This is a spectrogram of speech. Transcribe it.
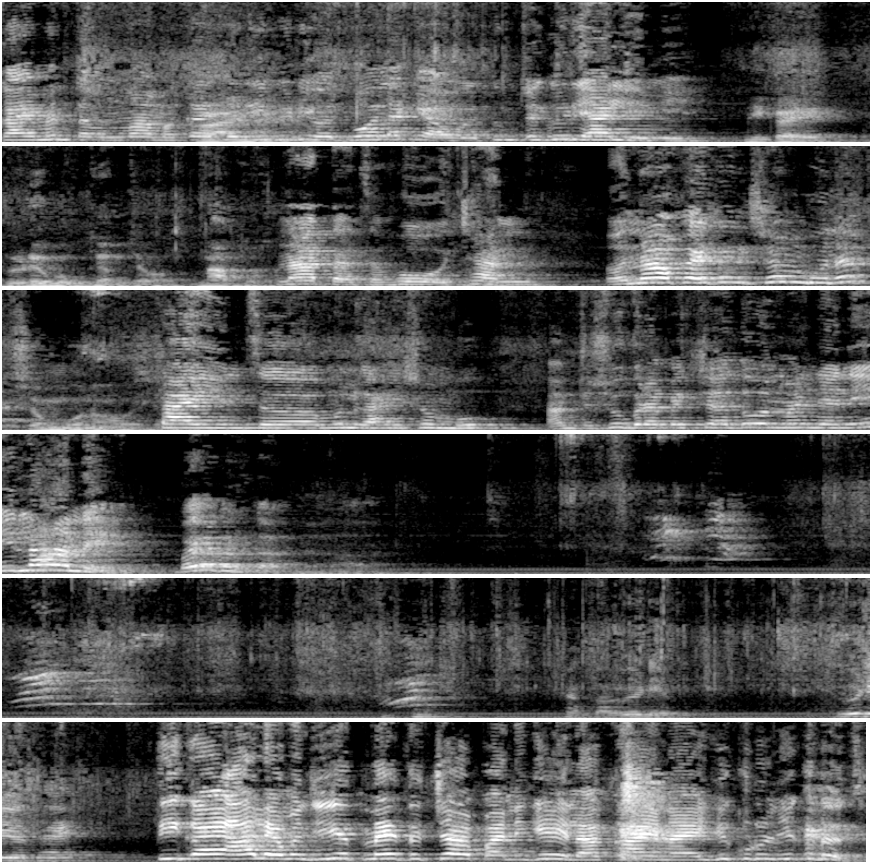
काय म्हणता मग मामा? काहीतरी व्हिडिओ बोला की आवड तुमच्या घरी आली मी. मी काय व्हिडिओ बघते आमच्या नातू नाताचं हो छान. अं, नाव काय तरी? शंभू ना? शंभू नाव आहे. ताईंचं मुलगा आहे शंभू. आमच्या शुभ्रापेक्षा दोन महिन्यांनी लहान आहे. बरोबर का? व्हिडिओ व्हिडिओत आहे ती काय आल्या म्हणजे येत नाही तर चहा पाणी घ्यायला काय नाही इकडून इकडच.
